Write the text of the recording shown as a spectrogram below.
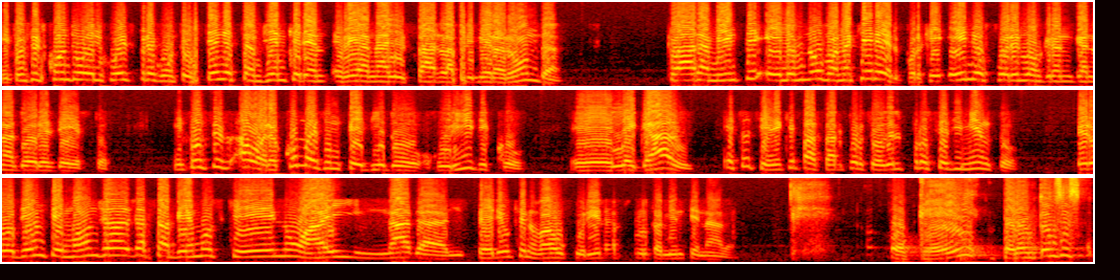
Entonces, cuando el juez pregunta, ¿ustedes también quieren reanalizar la primera ronda? Claramente ellos no van a querer, porque ellos fueron los gran ganadores de esto. Entonces, ahora, como es un pedido jurídico, eh, legal, esto tiene que pasar por todo el procedimiento. Pero de antemano ya, sabemos que no hay nada en serio, que no va a ocurrir absolutamente nada. Ok, pero entonces,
